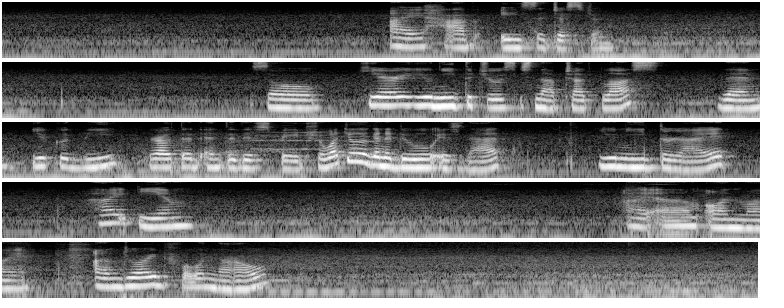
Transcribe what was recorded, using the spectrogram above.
I have a suggestion. So here you need to choose Snapchat Plus then you could be routed into this page. So what you're gonna do is that you need to write Hi team. I am on my Android phone now.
